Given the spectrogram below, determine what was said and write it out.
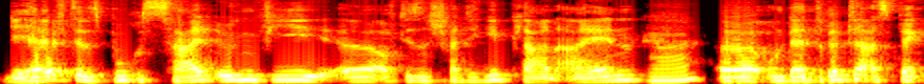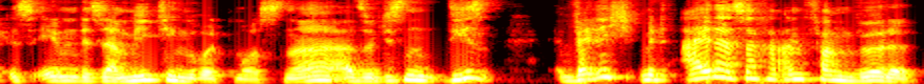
die Hälfte des Buches zahlt irgendwie äh, auf diesen Strategieplan ein. Ja. Äh, und der dritte Aspekt ist eben dieser Meeting-Rhythmus. Ne? Also diesen, diesen, wenn ich mit einer Sache anfangen würde,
